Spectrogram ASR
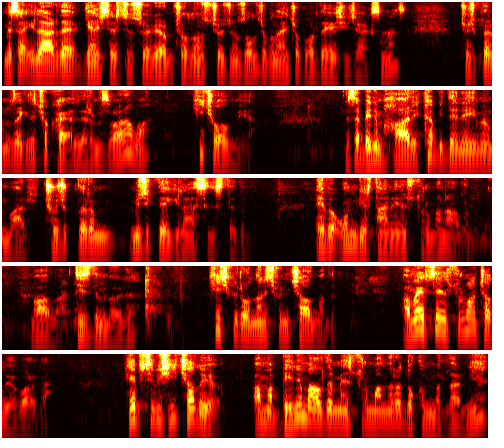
Mesela ileride gençler için söylüyorum çoluğunuz çocuğunuz olunca bunu en çok orada yaşayacaksınız. Çocuklarımızla ilgili çok hayallerimiz var ama hiç olmuyor. Mesela benim harika bir deneyimim var. Çocuklarım müzikle ilgilensin istedim. Eve 11 tane enstrüman aldım. Vallahi dizdim böyle. Hiçbiri onların hiçbirini çalmadı. Ama hepsi enstrüman çalıyor bu arada. Hepsi bir şey çalıyor. Ama benim aldığım enstrümanlara dokunmadılar. Niye?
